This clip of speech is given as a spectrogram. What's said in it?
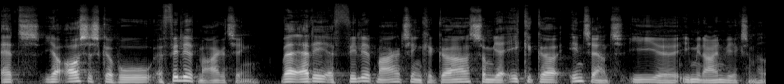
at jeg også skal bruge affiliate marketing? Hvad er det, affiliate marketing kan gøre, som jeg ikke kan gøre internt i, øh, i min egen virksomhed?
